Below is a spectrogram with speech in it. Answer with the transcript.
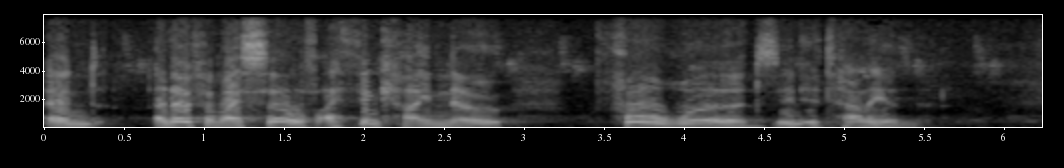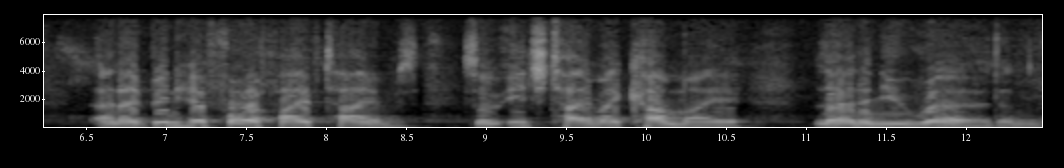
And I know for myself, I think I know four words in Italian. And I've been here four or five times. So each time I come, I learn a new word. And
